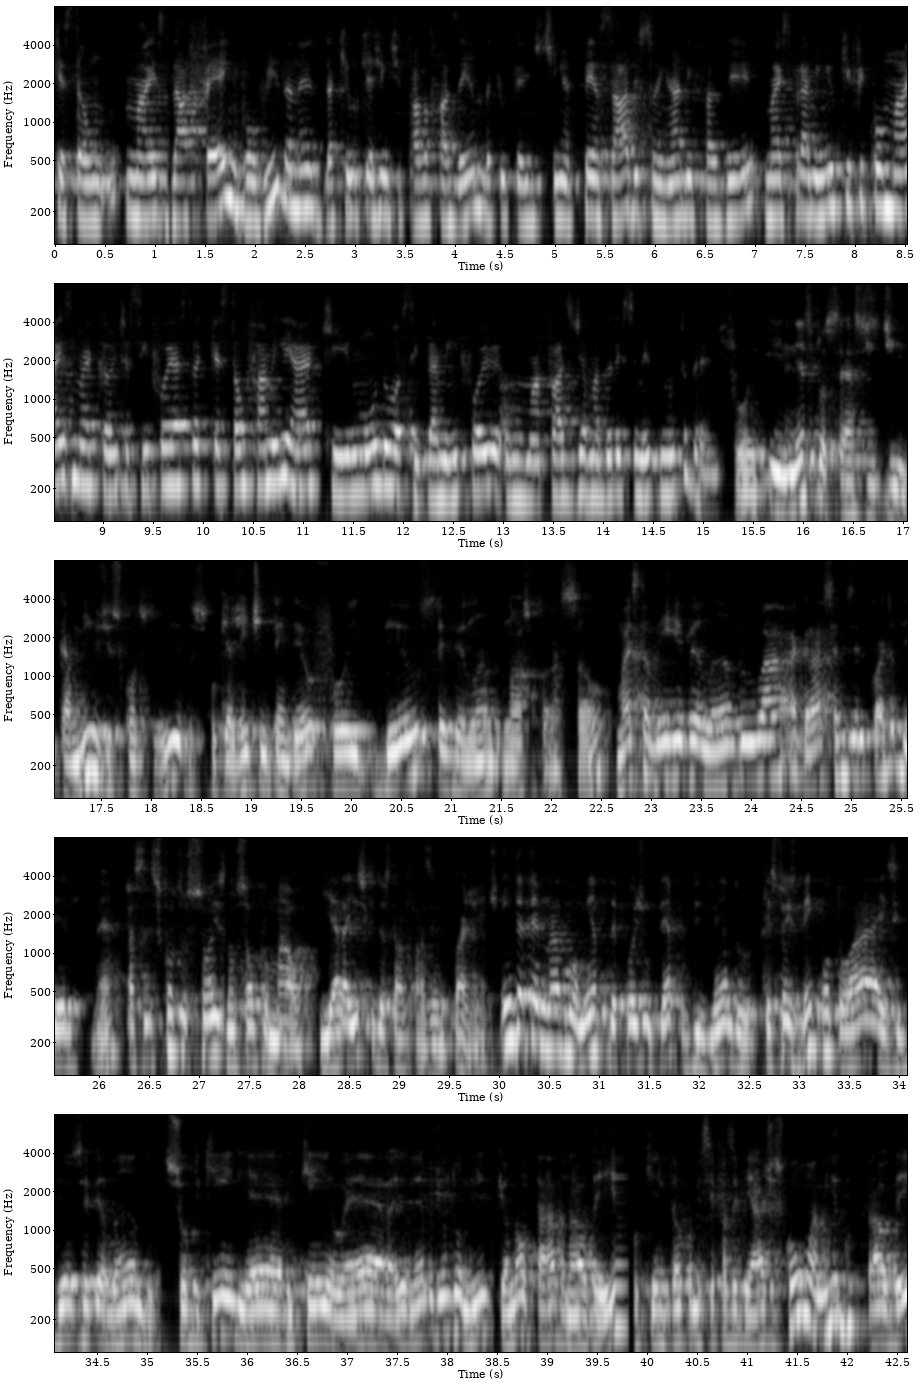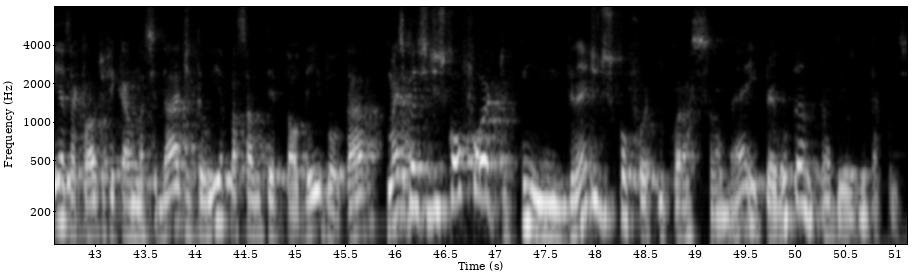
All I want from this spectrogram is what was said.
questão mais da fé envolvida, né? Daquilo que a gente estava fazendo, daquilo que a gente tinha pensado e sonhado em fazer, mas para mim o que ficou mais marcante, assim, foi essa questão familiar que mudou, assim, para mim foi uma fase de amadurecimento muito grande. Foi. E nesse processo de, caminhos desconstruídos, o que a gente entendeu foi Deus revelando o nosso coração, mas também revelando a, a graça misericórdia dele, né? Essas desconstruções não são para o mal. E era isso que Deus estava fazendo com a gente. Em determinado momento, depois de um tempo vivendo questões bem pontuais e Deus revelando sobre quem ele era e quem eu era, eu lembro de um domingo que eu não estava na aldeia, porque então eu comecei a fazer viagens com um amigo para aldeias, a Cláudia ficava na cidade, então eu ia passar um tempo na aldeia e voltava, mas com esse desconforto, com um grande desconforto no coração, né? E perguntando para Deus muita coisa.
